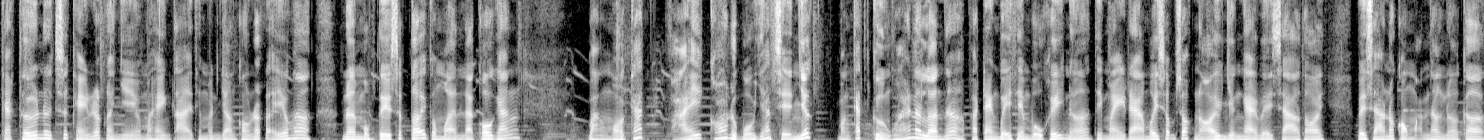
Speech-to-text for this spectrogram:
các thứ nó xuất hiện rất là nhiều mà hiện tại thì mình vẫn còn rất là yếu ha. Nên mục tiêu sắp tới của mình là cố gắng bằng mọi cách, phải có được bộ giáp xịn nhất, bằng cách cường hóa nó lên á, và trang bị thêm vũ khí nữa, thì may ra mới sống sót nổi những ngày về sau thôi. Về sau nó còn mạnh hơn nữa cơ.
